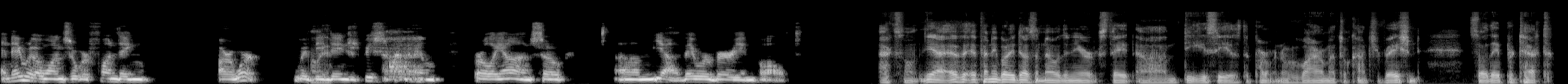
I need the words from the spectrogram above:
and they were the ones that were funding our work with Oh, the yeah. Endangered Species Program early on. So, um, yeah, they were very involved. Excellent. Yeah. If, if anybody doesn't know, the New York State um, DEC is Department of Environmental Conservation. So they protect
